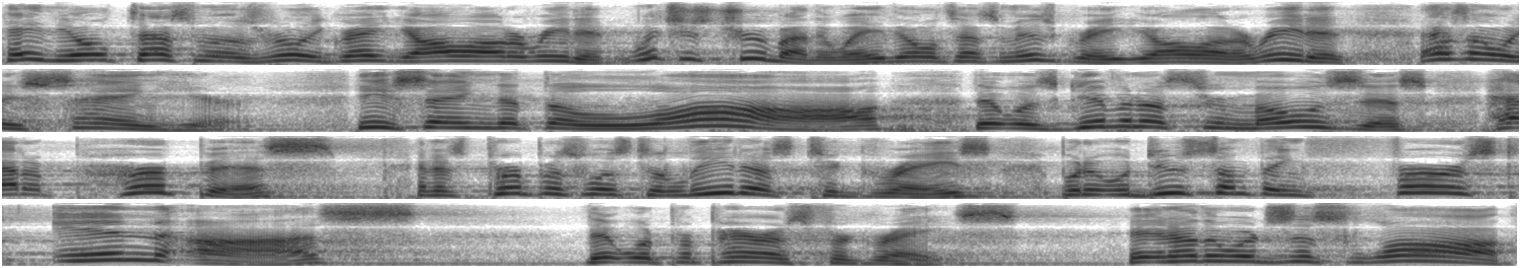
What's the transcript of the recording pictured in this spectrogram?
hey, the Old Testament was really great, y'all ought to read it, which is true, by the way. The Old Testament is great, y'all ought to read it. That's not what he's saying here. He's saying that the law that was given us through Moses had a purpose and its purpose was to lead us to grace, but it would do something first in us that would prepare us for grace. In other words, this law,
